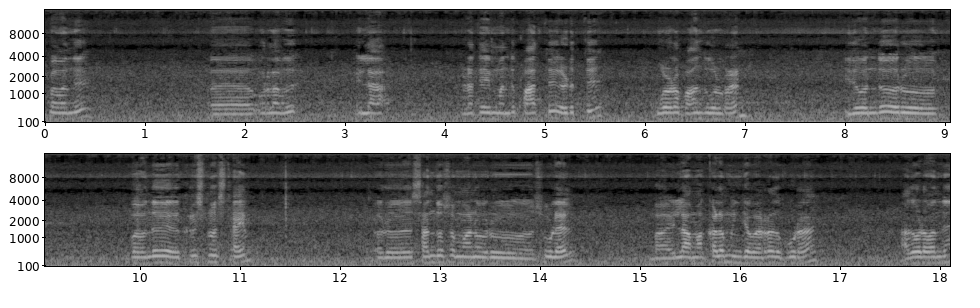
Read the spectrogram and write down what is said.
இப்போ வந்து ஓரளவு எல்லா இடத்தையும் வந்து பார்த்து எடுத்து உங்களோட பகிர்ந்து கொள்கிறேன் இது வந்து ஒரு இப்போ வந்து கிறிஸ்மஸ் டைம். ஒரு சந்தோஷமான ஒரு சூழல். எல்லா மக்களும் இங்கே வர்றது கூட அதோடு வந்து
